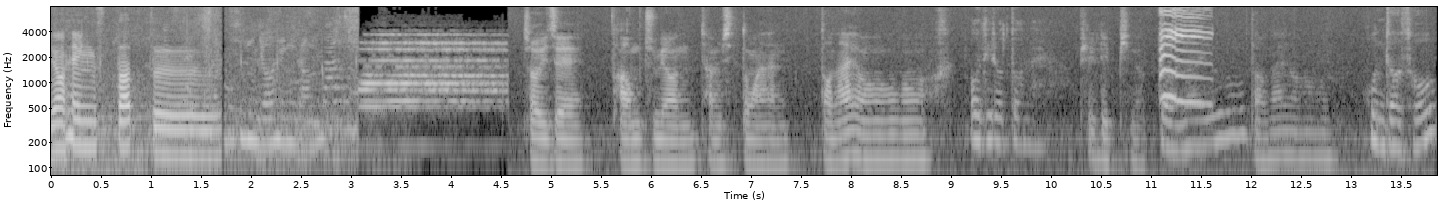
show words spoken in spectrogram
여행 스타트. 저 이제 다음 주면 잠시 동안 떠나요. 어디로 떠나요? 필리핀으로 떠나요? 혼자서?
